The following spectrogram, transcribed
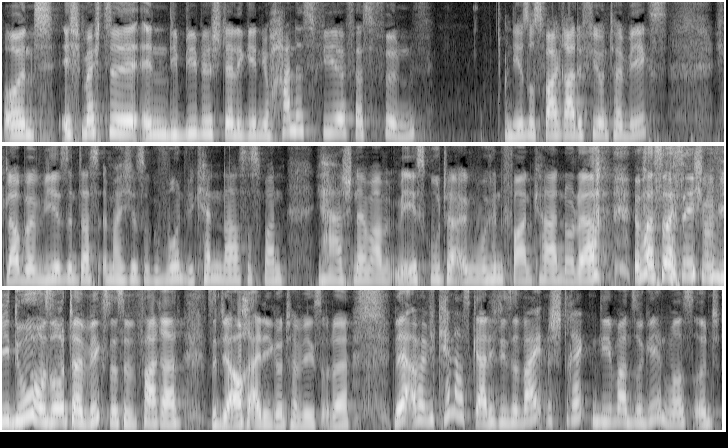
Und ich möchte in die Bibelstelle gehen, Johannes 4, Vers 5. Und Jesus war gerade viel unterwegs ich glaube, wir sind das immer hier so gewohnt. Wir kennen das, dass man ja schnell mal mit dem E-Scooter irgendwo hinfahren kann oder was weiß ich, wie du so unterwegs bist mit dem Fahrrad. Sind ja auch einige unterwegs oder ne, aber wir kennen das gar nicht, diese weiten Strecken, die man so gehen muss. Und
